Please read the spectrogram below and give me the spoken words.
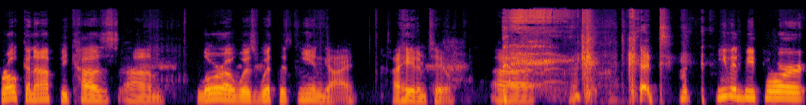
broken up because um, Laura was with this Ian guy. I hate him too. Uh, even before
